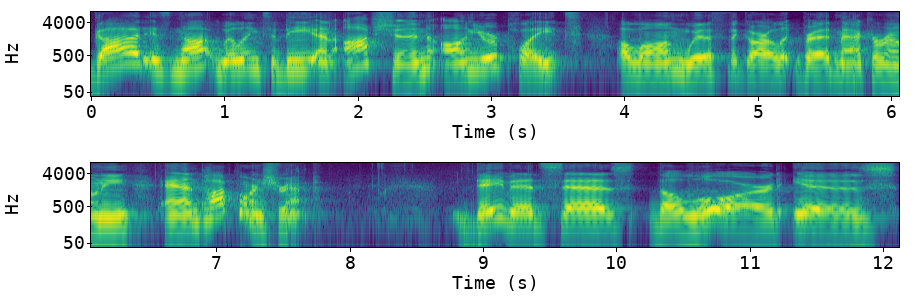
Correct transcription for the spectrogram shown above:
God is not willing to be an option on your plate along with the garlic bread, macaroni, and popcorn shrimp. David says, The Lord is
